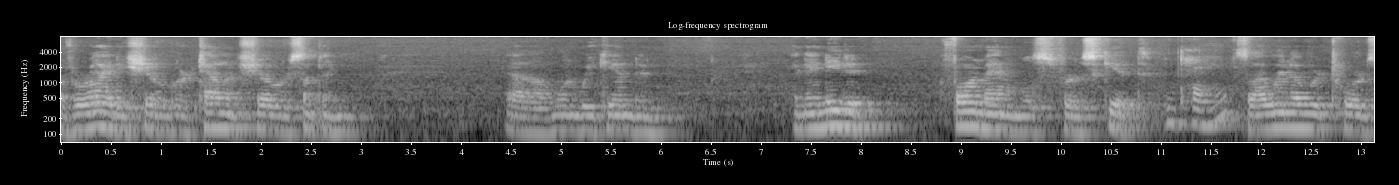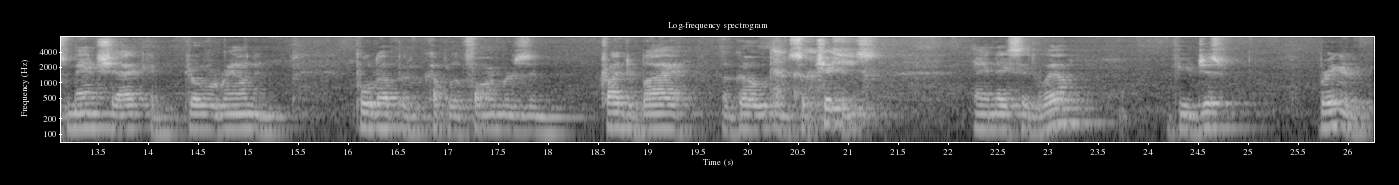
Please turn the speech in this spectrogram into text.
a variety show or talent show or something uh, one weekend, and and they needed farm animals for a skit. okay. So I went over towards Manchac and drove around and pulled up at a couple of farmers and tried to buy a goat and some chickens. And they said, well, if you just bring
